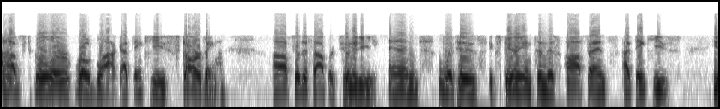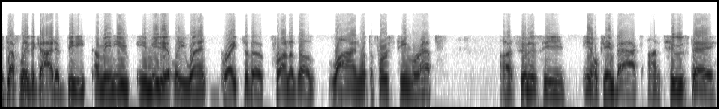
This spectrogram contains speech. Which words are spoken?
obstacle or roadblock. I think he's starving uh, for this opportunity, and with his experience in this offense, I think he's he's definitely the guy to beat. I mean, he, he immediately went right to the front of the line with the first team reps uh, as soon as he you know came back on Tuesday,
